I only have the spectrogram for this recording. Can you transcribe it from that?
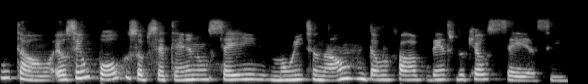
Então, eu sei um pouco sobre setênio, não sei muito não, então vou falar dentro do que eu sei, assim.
